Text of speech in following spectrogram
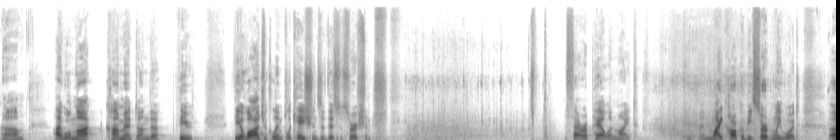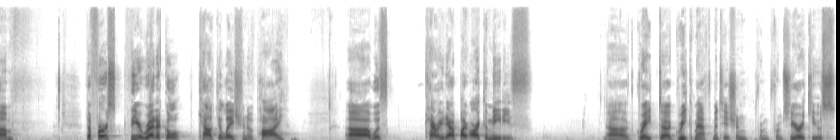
Um, I will not comment on the, the theological implications of this assertion. Sarah Palin might, and Mike Huckabee certainly would. Um, the first theoretical calculation of pi uh, was carried out by Archimedes, uh, great uh, Greek mathematician from, from Syracuse.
